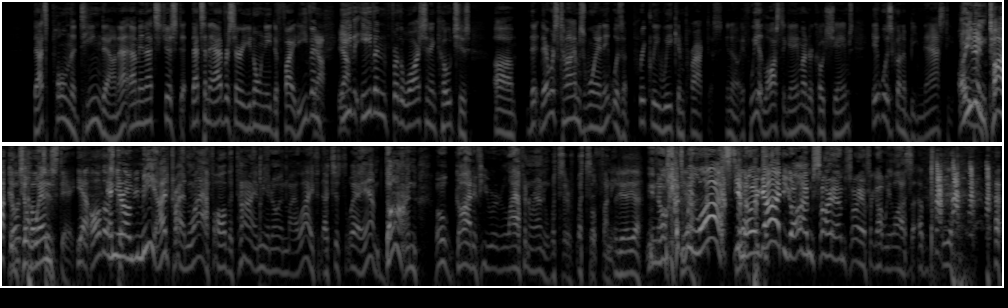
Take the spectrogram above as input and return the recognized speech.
that's pulling the team down. I, I mean, that's just that's an adversary you don't need to fight. Even Yeah, yeah. even even for the Washington coaches, um, th- there was times when it was a prickly week in practice. You know, if we had lost a game under Coach James, it was going to be nasty. Oh, you All didn't talk Those until coaches- Wednesday. Yeah, all those. And you co- know me, I try and laugh all the time. You know, in my life, that's just the way I am. Don, oh God, if you were laughing around, what's there? What's so funny? Yeah, yeah. You know, because we lost. You Yeah, know, God, you go. I'm sorry. I'm sorry. I forgot we lost. Yeah.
